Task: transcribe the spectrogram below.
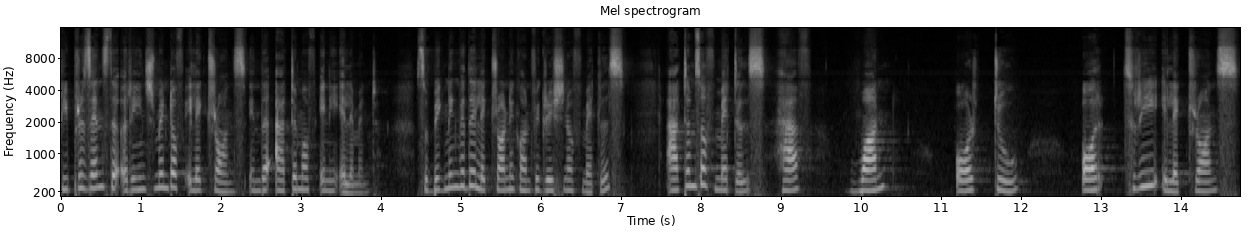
represents the arrangement of electrons in the atom of any element. So beginning with the electronic configuration of metals, atoms of metals have one or two or three electrons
